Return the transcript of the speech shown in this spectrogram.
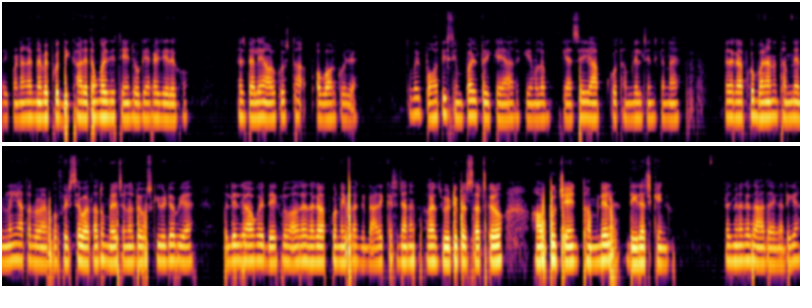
एक मिनट, अगर मैं आपको दिखा देता हूँ ये चेंज हो गया गाइस ये देखो। गाइस पहले और कुछ था, अब और कुछ है। तो भाई, बहुत ही सिंपल ट्रिक है यार, कि मतलब कैसे ही आपको थंबनेल चेंज करना है। अगर आपको बनाना थंबनेल नहीं आता तो मैं आपको फिर से बता दूँ, मेरे चैनल पे उसकी वीडियो भी है। जल्दी जाओगे देख लो। अगर अगर आपको नहीं पता डायरेक्ट कैसे जाना है, अगर यूट्यूब पर सर्च करो how to change thumbnail Dheeraj king. कैसे मेरा कैसे आ जाएगा ठीक है?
